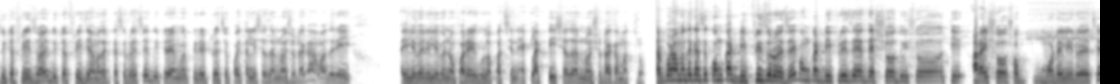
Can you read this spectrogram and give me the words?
দুইটা ফ্রিজ হয়, দুইটা ফ্রিজে আমাদের কাছে রয়েছে। দুইটার এমআরপি রেট রয়েছে পঁয়তাল্লিশ হাজার নয়শো টাকা। আমাদের এই ইলেভেন ইলেভেন অফারে এগুলো পাচ্ছেন এক লাখ তেইশ হাজার নয়শো টাকা মাত্র। তারপর আমাদের কাছে কঙ্কার ডিপ ফ্রিজও রয়েছে। কঙ্কার ডিপ ফ্রিজে দেড়শো, দুইশো আড়াইশো সব মডেলই রয়েছে।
